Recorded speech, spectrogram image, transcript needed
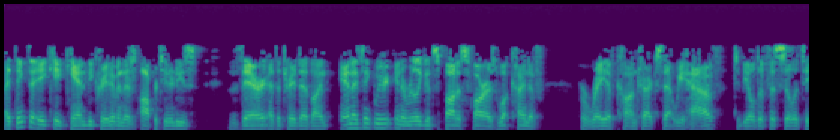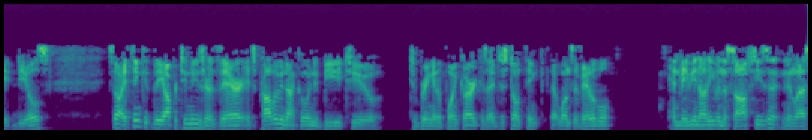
I think the AK can be creative and there's opportunities there at the trade deadline. And I think we're in a really good spot as far as what kind of array of contracts that we have to be able to facilitate deals. So I think the opportunities are there. It's probably not going to be to to bring in a point guard because I just don't think that one's available, and maybe not even this off season unless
